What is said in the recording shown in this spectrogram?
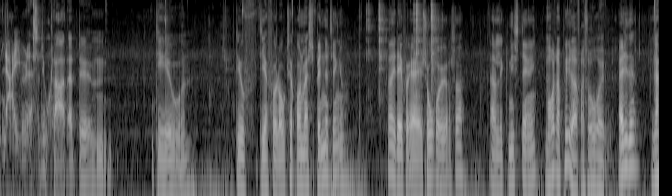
nej, men altså, det er jo klart, at øhm, det er jo... øhm, Det er jo det at få lov til at prøve en masse spændende ting, jo. Så i dag får jeg i Sorø, og så er der lidt gnist der, ikke? Morten og Peter er fra Sorø. Er de det? Ja,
